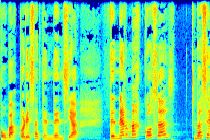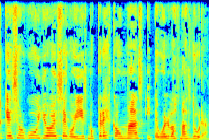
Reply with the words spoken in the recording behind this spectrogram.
o vas por esa tendencia, tener más cosas va a hacer que ese orgullo, ese egoísmo crezca aún más y te vuelvas más dura.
